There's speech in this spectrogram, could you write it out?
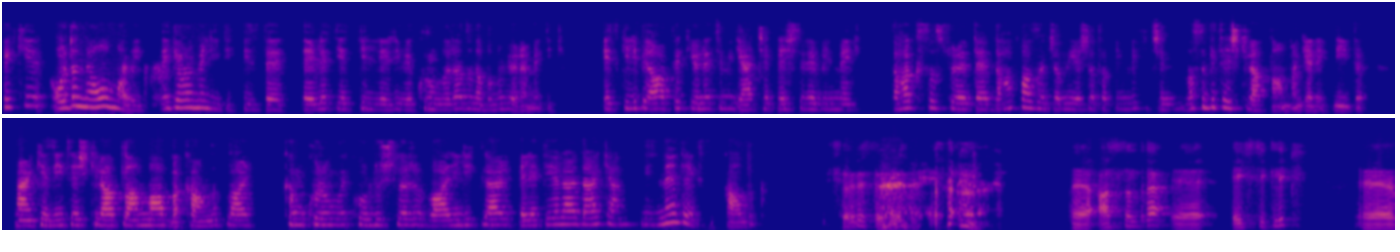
Peki orada ne olmalıydı? Ne görmeliydik biz de devlet yetkilileri ve kurumları adına bunu göremedik? Etkili bir afet yönetimi gerçekleştirebilmek, daha kısa sürede daha fazla canı yaşatabilmek için nasıl bir teşkilatlanma gerekliydi? Merkezi teşkilatlanma, bakanlıklar, kamu kurum ve kuruluşları, valilikler, belediyeler derken biz nerede eksik kaldık? Şöyle söyleyeyim. e, aslında e, eksiklik e,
